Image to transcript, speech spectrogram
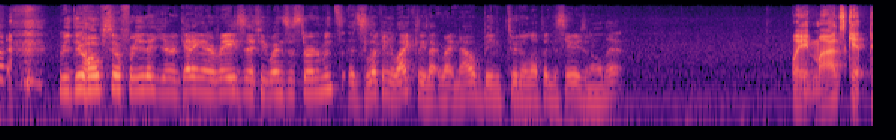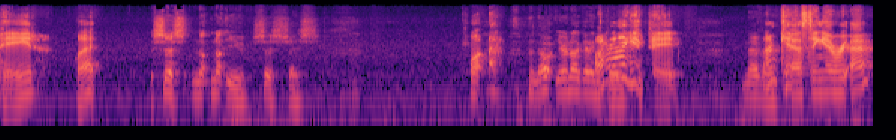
we do hope so for you that you're getting a raise if he wins this tournament. It's looking likely that right now, being 2 0 up in the series and all that. Wait, mods get paid? What? Shush, not, not you. Shush, shush. What? No, you're not getting Why don't I get paid? Never. I'm casting every. I've,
